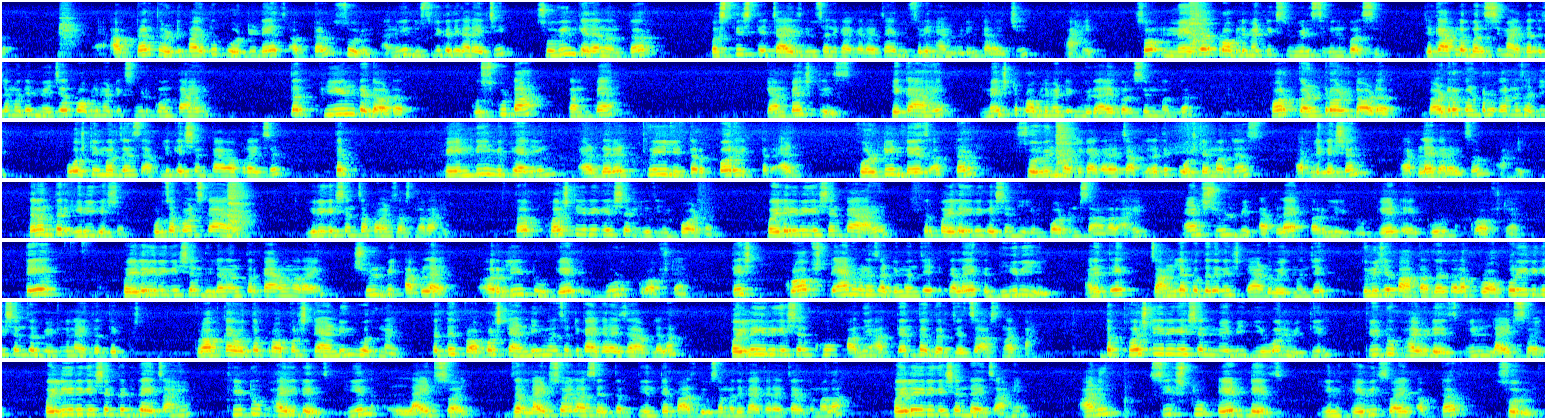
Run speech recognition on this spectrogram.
after thirty five to forty days after sowing आणि दुसरी कधी करायची? सोविंग केल्यानंतर पस्तीस ते चाळीस दिवसांनी काय करायचं आहे? दुसरी हँड विडिंग करायची आहे. So major problematics weeds in berseem जे काय आपलं बर्सिम आहे तर त्याच्यामध्ये मेजर प्रॉब्लेमॅटिक्स विड कोणता आहे? तर फील्ड डॉडर कुस्कुटा कंप्या कॅम्पॅस्ट्रीज हे काय आहे? मेस्ट प्रॉब्लेमॅटिक विड आहे बर्सिम मधलं. For control dodder dodder control करण्यासाठी पोस्ट इमर्जन्सी ऍप्लिकेशन काय वापरायचं? तर pendimethalin at the rate three litre per hectare at fourteen days आफ्टरसाठी काय करायचं? आपल्याला ते पोस्ट इमर्जन्स ऍप्लिकेशन ॲप्लाय करायचं आहे. त्यानंतर इरिगेशन पुढचा पॉईंट्स काय आहे? इरिगेशनचा पॉईंट्स असणार आहे. तर फर्स्ट इरिगेशन इज इम्पॉर्टंट पहिलं इरिगेशन काय आहे? तर पहिलं इरिगेशन ही इम्पॉर्टंट सांगणार आहे. And should be apply early to get a good crop stand ते पहिलं इरिगेशन दिल्यानंतर काय होणार आहे? Should be apply early to get good crop stand ते क्रॉप स्टँड होण्यासाठी म्हणजे त्याला एक धीर येईल आणि ते चांगल्या पद्धतीने स्टँड होईल. म्हणजे तुम्ही जे पाहता जर त्याला प्रॉपर इरिगेशन जर भेटले नाही तर ते क्रॉप काय होतं? प्रॉपर स्टँडिंग होत नाही. तर ते प्रॉपर स्टँडिंग होण्यासाठी काय करायचं आहे आपल्याला? पहिलं इरिगेशन खूप आणि अत्यंत गरजेचं असणार आहे. The first irrigation may be given within three to five days in light soil पहिले इरिगेशन कधी द्यायचं आहे? Three to five days in light soil जर लाइट सॉइल असेल तर तीन ते पाच दिवसामध्ये काय करायचं आहे तुम्हाला? पहिलं इरिगेशन द्यायचं आहे आणि six to eight days in heavy soil after sowing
